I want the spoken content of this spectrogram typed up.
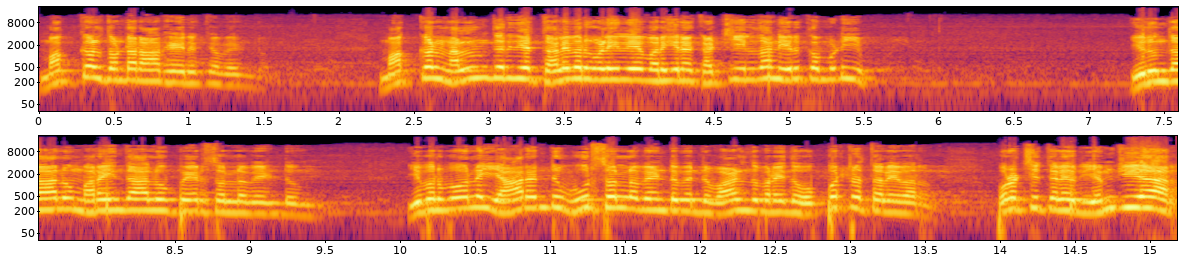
மக்கள் தொண்டராக இருக்க வேண்டும். மக்கள் நலன் கருதிய தலைவர்களிலே வருகிற கட்சியில் தான் இருக்க முடியும். இருந்தாலும் மறைந்தாலும் பெயர் சொல்ல வேண்டும். இவர் போல யாரென்று ஊர் சொல்ல வேண்டும் என்று வாழ்ந்து மறைந்த ஒப்பற்ற தலைவர் புரட்சித் தலைவர் எம்ஜிஆர்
